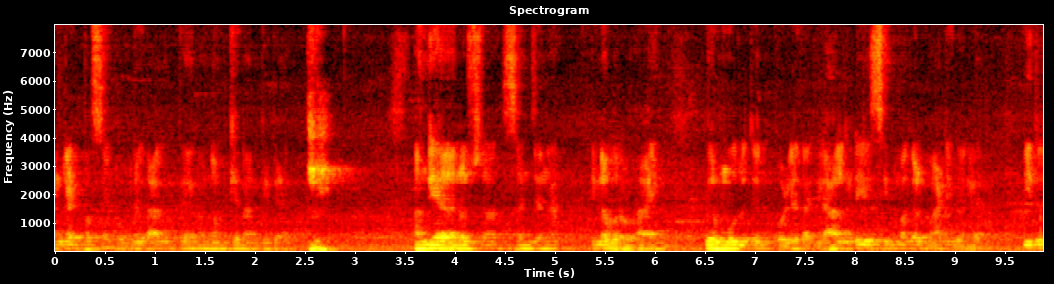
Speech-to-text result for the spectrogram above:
ಹಂಡ್ರೆಡ್ ಪರ್ಸೆಂಟ್ ಒಳ್ಳೇದಾಗುತ್ತೆ ಅನ್ನೋ ನಂಬಿಕೆ ನನಗಿದೆ ಹಂಗೆ ಅನುಷ, ಸಂಜನಾ, ಇನ್ನೊಬ್ಬರು, ಹಾಯ್. ಇವ್ರು ಮೂರು ಜನಕ್ಕೆ ಒಳ್ಳೇದಾಗಲಿ. ಆಲ್ರೆಡಿ ಸಿನಿಮಾಗಳು ಮಾಡಿದ್ದಾರೆ. ಇದು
